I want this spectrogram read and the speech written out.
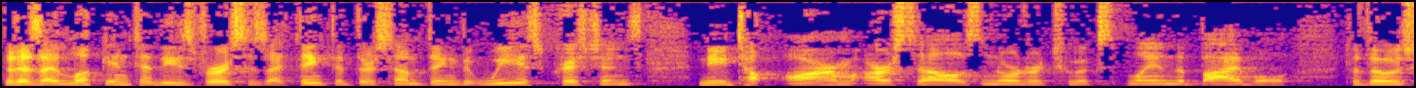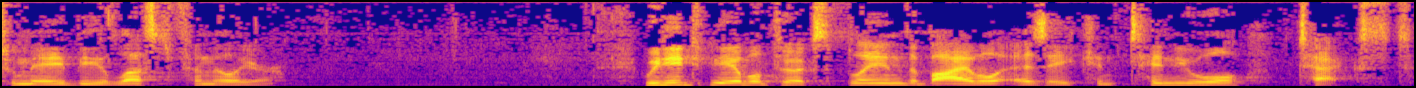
that as I look into these verses, I think that there's something that we as Christians need to arm ourselves in order to explain the Bible to those who may be less familiar. We need to be able to explain the Bible as a continual text.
